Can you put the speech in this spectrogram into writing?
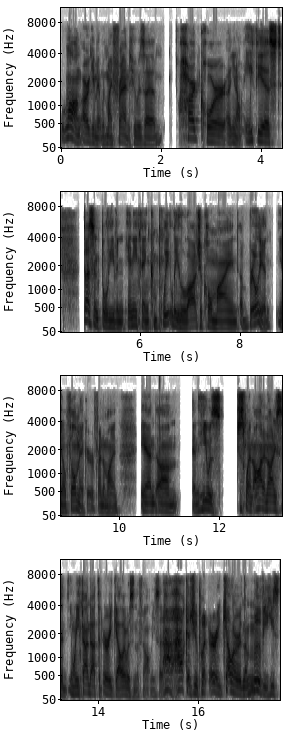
long argument with my friend who was a hardcore, uh, you know, atheist, doesn't believe in anything, completely logical mind, a brilliant, you know, filmmaker, a friend of mine, and um, and he was just went on and on. He said when he found out that Uri Geller was in the film, he said, "Oh, how could you put Uri Geller in the movie? He's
